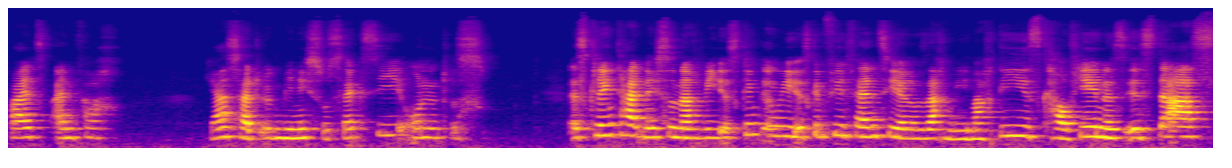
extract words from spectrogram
weil es einfach, ja, es ist halt irgendwie nicht so sexy und es, es klingt halt nicht so nach wie, es klingt irgendwie, es gibt viel fanciere Sachen wie mach dies, kauf jenes, ist das,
